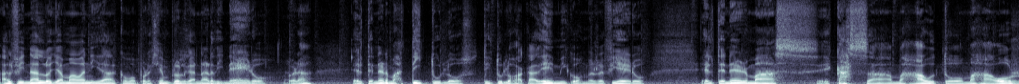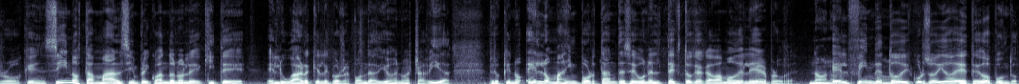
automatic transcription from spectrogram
al final lo llama vanidad, como por ejemplo el ganar dinero, ¿verdad? El tener más títulos, títulos académicos me refiero, el tener más eh, casa, más auto, más ahorros, que en sí no está mal siempre y cuando no le quite el lugar que le corresponde a Dios en nuestras vidas, pero que no es lo más importante según el texto que acabamos de leer, profe. No, no. el fin de no, todo no. discurso oído es este, dos puntos.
